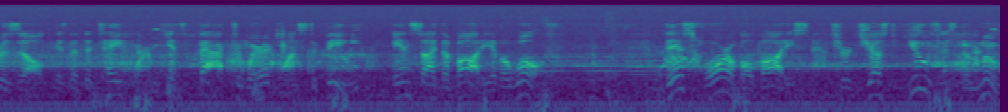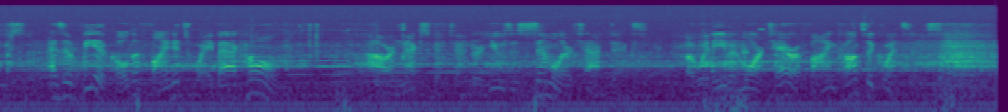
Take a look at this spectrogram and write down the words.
Result is that the tapeworm gets back to where it wants to be, inside the body of a wolf. This horrible body snatcher just uses the moose as a vehicle to find its way back home. Our next contender uses similar tactics, but with even more terrifying consequences.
